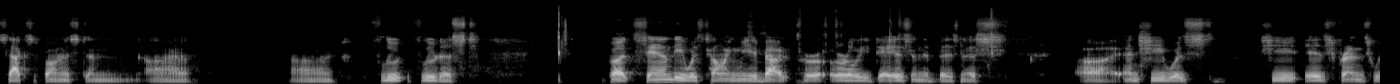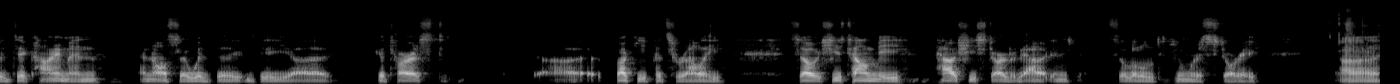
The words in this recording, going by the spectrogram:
saxophonist and uh, uh, flute flutist. But Sandy was telling me about her early days in the business, uh, and she was she is friends with Dick Hyman and also with the the uh, guitarist uh, Bucky Pizzarelli. So she's telling me how she started out, and it's a little humorous story. Uh,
